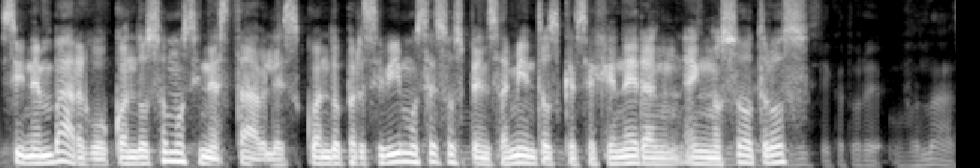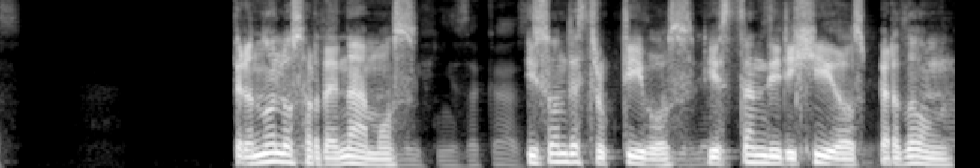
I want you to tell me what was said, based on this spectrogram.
Sin embargo, cuando somos inestables, cuando percibimos esos pensamientos que se generan en nosotros, pero no los ordenamos, y son destructivos y están dirigidos, perdón,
